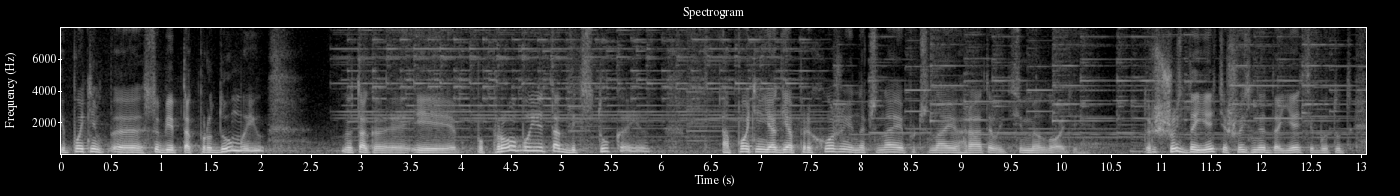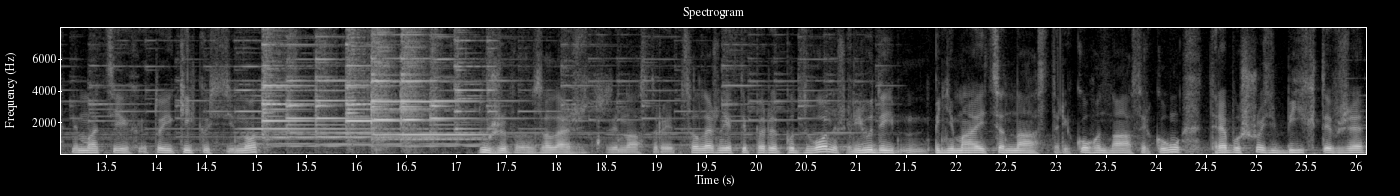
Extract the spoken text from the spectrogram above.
І потім е, собі так продумаю, ну так е, і попробую, так відстукаю. А потім, як я приходжу і починаю, починаю грати ці мелодії. Тобто щось дається, щось не дається, бо тут нема цих, тої кількості нот. Дуже залежить від настрою. Залежно, як ти подзвониш, люди м, піднімається настрій, кого настрій, кому треба щось бігти вже.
